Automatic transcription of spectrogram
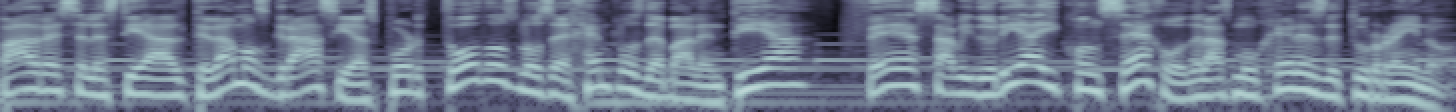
Padre Celestial, te damos gracias por todos los ejemplos de valentía, fe, sabiduría y consejo de las mujeres de tu reino.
